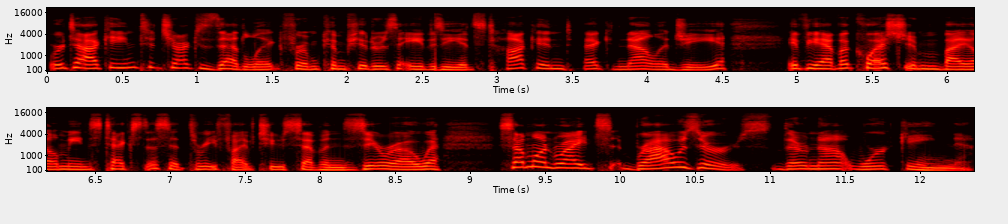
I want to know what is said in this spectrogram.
We're talking to Chuck Zejdlik from Computers A to Z. It's talking technology. If you have a question, by all means, text us at 35270. Someone writes, browsers, they're not working.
